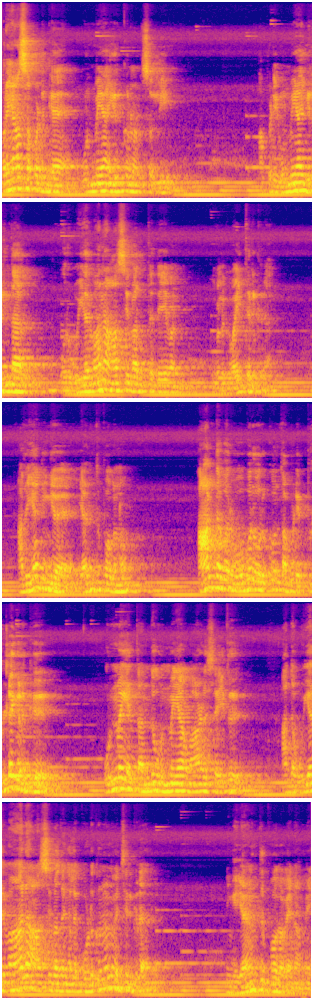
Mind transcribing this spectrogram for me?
பிரயாசப்படுங்க. உண்மையா இருக்கணும்னு சொல்லி. அப்படி உண்மையா இருந்தால் ஒரு உயர்வான ஆசீர்வாதத்தை தேவன் உங்களுக்கு வைத்திருக்கிறார். அதை ஏன் நீங்க இழந்து போகணும்? ஆண்டவர் ஒவ்வொருவருக்கும் தம்முடைய பிள்ளைகளுக்கு உண்மையை தந்து உண்மையா வாழ செய்து அந்த உயர்வான ஆசீர்வாதங்களை கொடுக்கணும்னு வச்சிருக்கிறாரு. நீங்க இழந்து போக வேணாமே.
